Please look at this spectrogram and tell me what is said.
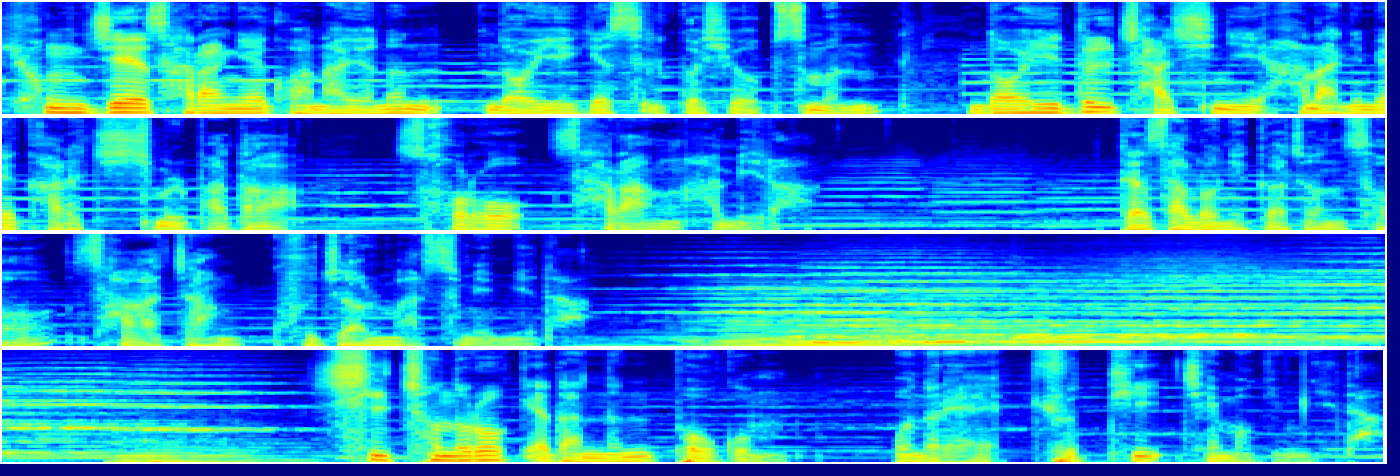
형제 사랑에 관하여는 너희에게 쓸 것이 없음은 너희들 자신이 하나님의 가르치심을 받아 서로 사랑함이라. 데살로니가 전서 4장 9절 말씀입니다. 실천으로 깨닫는 복음 오늘의 큐티 제목입니다.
